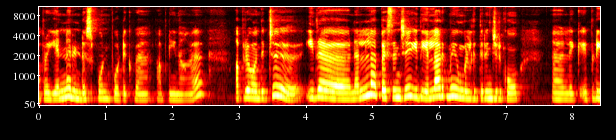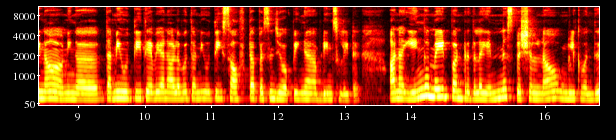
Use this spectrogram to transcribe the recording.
அப்புறம் எண்ணெய் ரெண்டு ஸ்பூன் போட்டுக்குவேன் அப்படின்னாங்க. அப்புறம் வந்துட்டு இதை நல்லா பிசைஞ்சு இது எல்லாருக்குமே உங்களுக்கு தெரிஞ்சிருக்கும். லைக் எப்படின்னா நீங்கள் தண்ணி ஊற்றி தேவையான அளவு தண்ணி ஊற்றி சாஃப்டாக பிசைஞ்சு வைப்பீங்க அப்படின்னு சொல்லிட்டு. ஆனால் எங்கள் மேட் பண்ணுறதுல என்ன ஸ்பெஷல்னால் உங்களுக்கு வந்து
